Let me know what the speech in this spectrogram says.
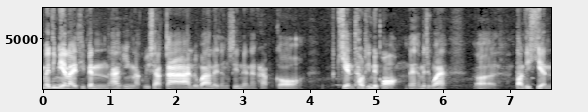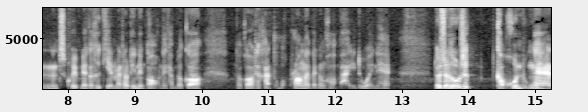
ไม่ได้มีอะไรที่เป็นอ้างอิงหลักวิชาการหรือว่าอะไรทั้งสิ้นเนี่ยนะครับ ก็เขียนเท่าที่นึกออกนะหมายถึงว่าตอนที่เขียนสคริปต์เนี่ยก็คือเขียนมาเท่าที่นึกออกนะครับแล้วก็แล้วก็ถ้าขาดตกบกพร่องอะไรไปต้องขออภัยด้วยนะฮะโดยส่วนตัวรู้สึก ขอบคุณทุกงาน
